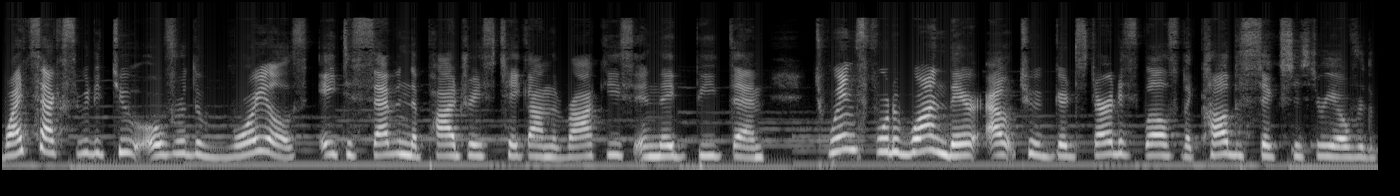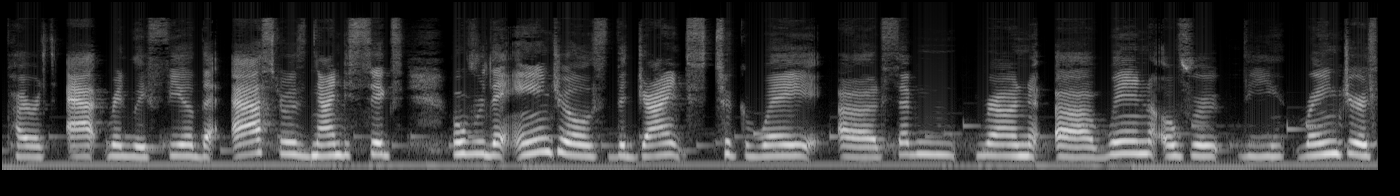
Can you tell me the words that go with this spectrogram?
White Sox 3 2 over the Royals. 8 7 the Padres take on the Rockies and they beat them. Twins 4 1 they're out to a good start as well as the Cubs 6 3 over the Pirates at Wrigley Field. The Astros 9 6 over the Angels. The Giants took away a 7 run uh, win over the Rangers.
